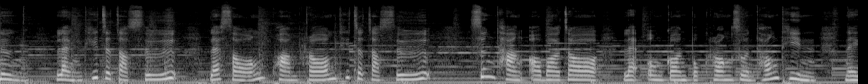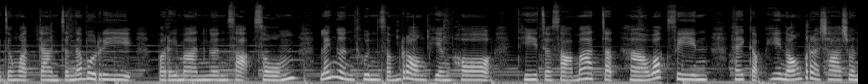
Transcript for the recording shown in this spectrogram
1. แหล่งที่จะจัดซื้อ และ 2. ความพร้อมที่จะจัดซื้อ ซึ่งทางอบจ และองค์กรปกครองส่วนท้องถิ่น ในจังหวัดกาญจนบุรี ปริมาณเงินสะสม และเงินทุนสำรองเพียงพอ ที่จะสามารถจัดหาวัคซีน ให้กับพี่น้องประชาชน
